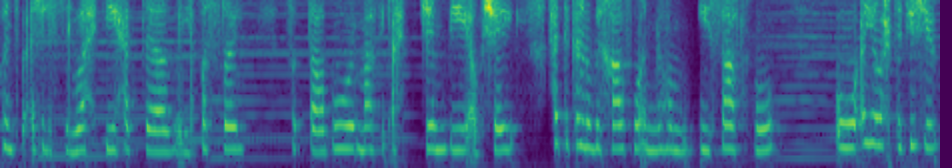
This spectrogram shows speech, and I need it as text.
كنت بأجلس لوحدي حتى بالفصل في الطابور ما في أحد جنبي أو شيء. حتى كانوا بيخافوا إنهم يصافحوا وأي وحدة تيجي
